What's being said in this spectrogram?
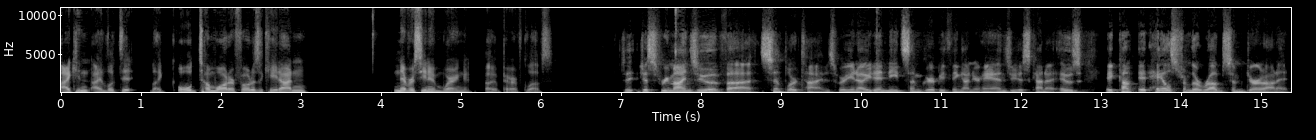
I can. I looked at like old Tumwater photos of Cade Otton. Never seen him wearing a, a pair of gloves. It just reminds you of uh, simpler times where you know you didn't need some grippy thing on your hands. You just kind of it was it come it hails from the rub some dirt on it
